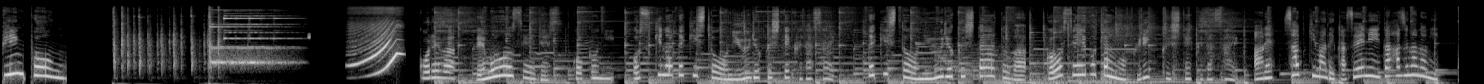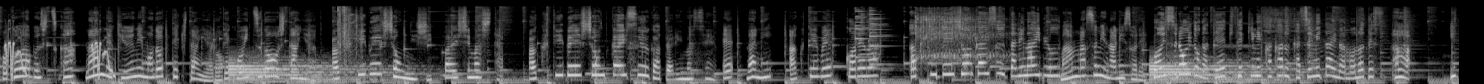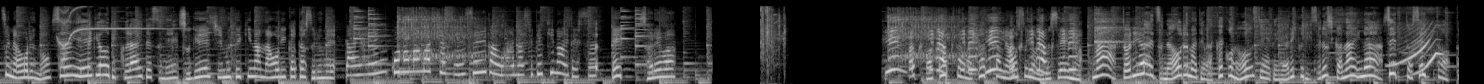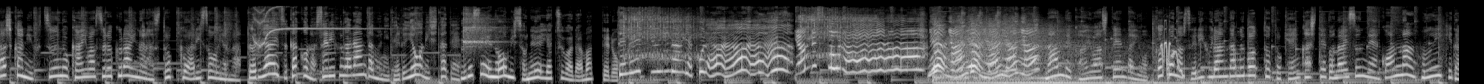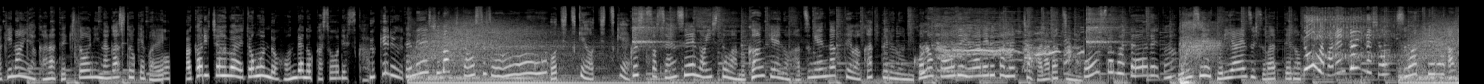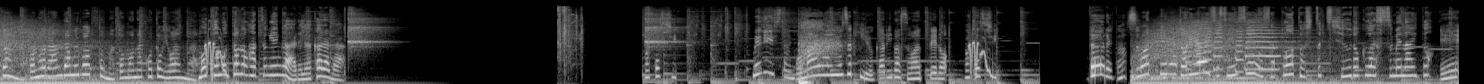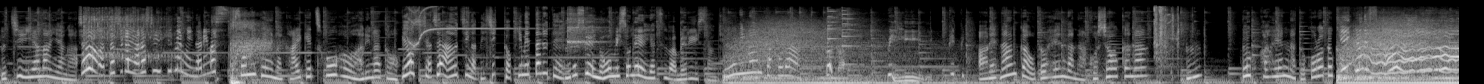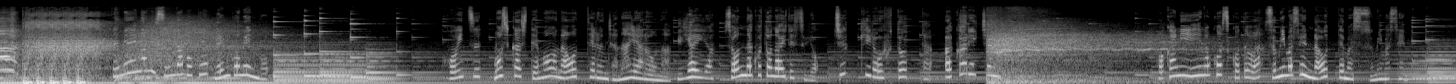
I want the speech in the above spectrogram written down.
ピンポン。これはデモ音声です。ここにお好きなテキストを入力してください。テキストを入力した後は合成ボタンをクリックしてください。あれさっきまで火星にいたはずなのに、ここは物質かなんで急に戻ってきたんやろでこいつどうしたんやアクティベーションに失敗しました。アクティベーション回数が足りません。え、何？アクティベ？これは、アクティベーション回数足りない病、まんますぎ何それボイスロイドが定期的にかかる風邪みたいなものです。はあ、治るの？3営業日くらいですね。すげえ事務的な治り方するね。大変、このままじゃ先生がお話できないです。え、それは？わかったわかった直すようるせえな。まあ、とりあえず治るまでは過去の音声でやりくりするしかないな。セットセット。確かに普通の会話するくらいならストックありそうやな。とりあえず過去のセリフがランダムに出るようにしたで。うるせえ脳みそねえやつは黙ってろ。てめえ急になんやこらやめとらーややややなんで会話してんだよ。過去のセリフランダムボットと喧嘩してどないすんねん。こんなん雰囲気だけなんやから適当に流しとけばええ。あかりちゃんはエドモンド・ホンダの仮装ですか受けるてめえしばき倒すぞ。落ち着け落ち着け。クッソ先生の意思とは無関係の発言だってわかってるのに、この顔で言われるとめっちゃ腹立つの。王様誰だうるせえ、とりあえず座ってろ。今日はバレンタインでしょ座ってろ。あかん、このランダムボットまともなこと言わんな。もともとの発言があれやからな。私。メリーさんお前はゆずきゆかりだ座ってろ。私。誰だ？座ってろ。とりあえず先生をサポートしつつ収録は進めないと。よえー、うち嫌なんやが。じゃあ私がやらしい気分になります。クソみてえな解決方法ありがとう。っしゃ、じゃあうちがビシッと決めたるで。うるせえ脳みそねえやつはメリーさん。急になんかほら。ピー。ピピ。あれ？なんか音変だな。故障かな？ん？どっか変なところとか。てめえ何すんだボケ？めんごめんご。こいつ、もしかしてもう治ってるんじゃないやろうな。いやいや、そんなことないですよ。10キロ太った、あかりちゃん。他に言い残すことはすみません、治ってます、すみません。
